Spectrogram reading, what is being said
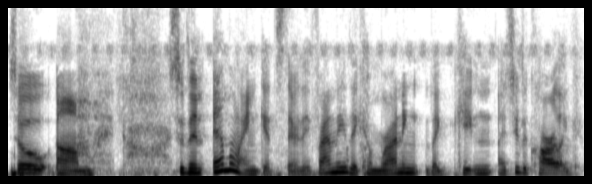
So, um, so then Emmeline gets there. They finally they come running like Keaton. I see the car like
